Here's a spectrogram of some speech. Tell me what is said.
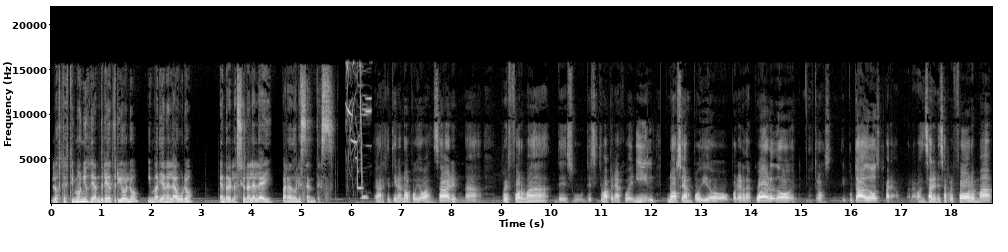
los testimonios de Andrea Triolo y Mariana Lauro en relación a la ley para adolescentes. Argentina no ha podido avanzar en una reforma de su, del sistema penal juvenil, no se han podido poner de acuerdo en nuestros diputados para, para avanzar en esa reforma,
